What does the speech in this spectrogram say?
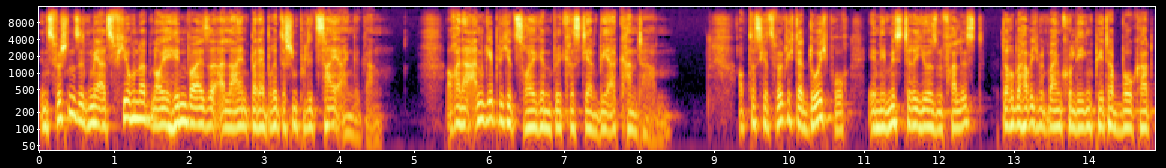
Inzwischen sind mehr als 400 neue Hinweise allein bei der britischen Polizei eingegangen. Auch eine angebliche Zeugin will Christian B. erkannt haben. Ob das jetzt wirklich der Durchbruch in dem mysteriösen Fall ist, Darüber habe ich mit meinem Kollegen Peter Burkhardt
